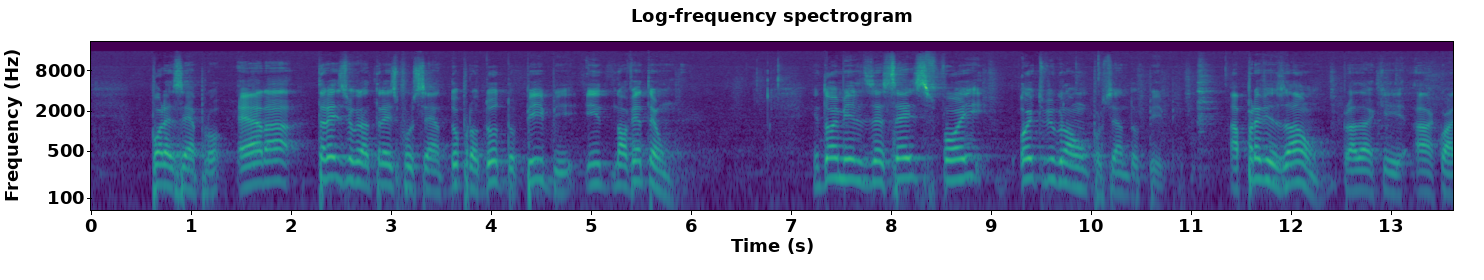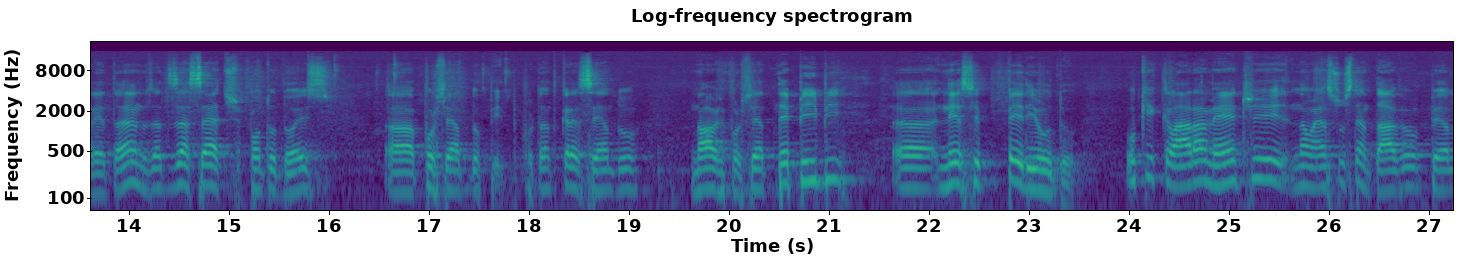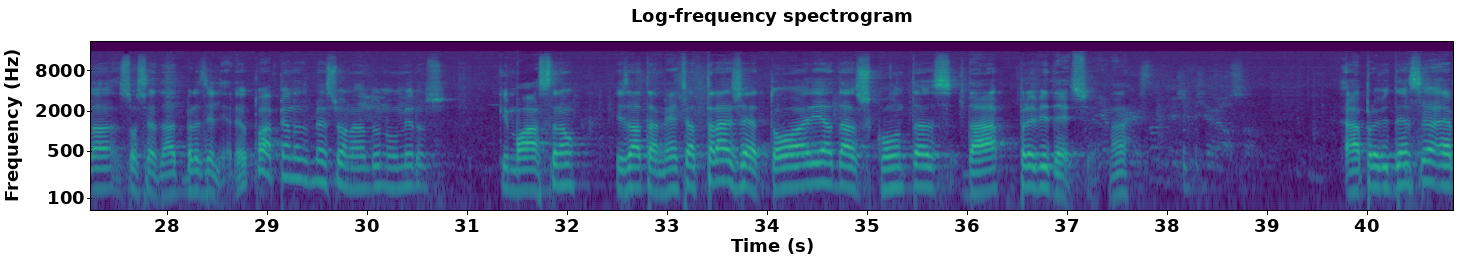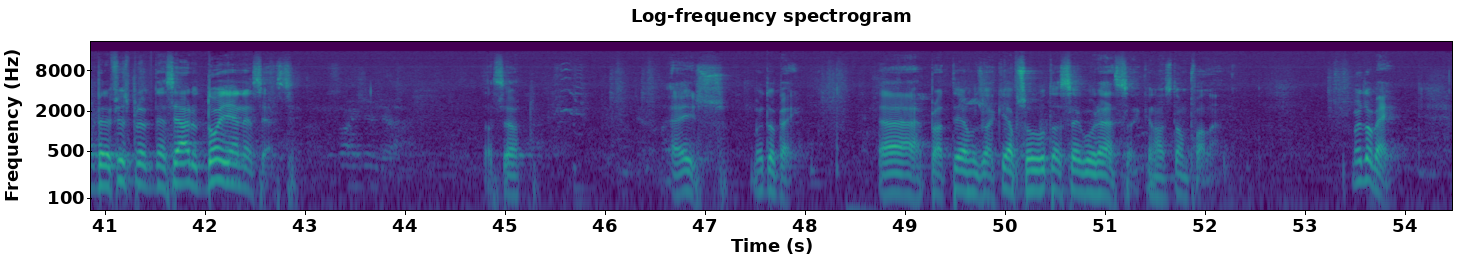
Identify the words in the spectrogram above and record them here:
por exemplo, era 3,3% do produto do PIB em 91. Em 2016 foi 8,1% do PIB. A previsão para daqui a 40 anos é 17,2% uh, do PIB. Portanto, crescendo 9% de PIB uh, nesse período o que claramente não é sustentável pela sociedade brasileira. Eu estou apenas mencionando números que mostram exatamente a trajetória das contas da Previdência. Né? A Previdência é benefício previdenciário do INSS. Tá certo? É isso. Muito bem. É, para termos aqui absoluta segurança que nós estamos falando. Muito bem.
